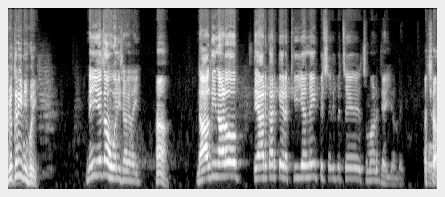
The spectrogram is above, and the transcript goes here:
ਵਿਕਰੀ ਨਹੀਂ ਹੋਈ? ਨਹੀਂ ਇਹ ਤਾਂ ਹੋ ਨਹੀਂ ਸਕਦਾ ਜੀ। ਹਾਂ। ਨਾਲ ਦੀ ਨਾਲ ਉਹ ਤਿਆਰ ਕਰਕੇ ਰੱਖੀ ਜਾਂਦੇ ਹੀ ਪਿੱਛੇ ਦੀ ਪਿੱਛੇ ਸਮਾਨ ਜਾਈ ਜਾਂਦਾ ਜੀ। ਅੱਛਾ।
